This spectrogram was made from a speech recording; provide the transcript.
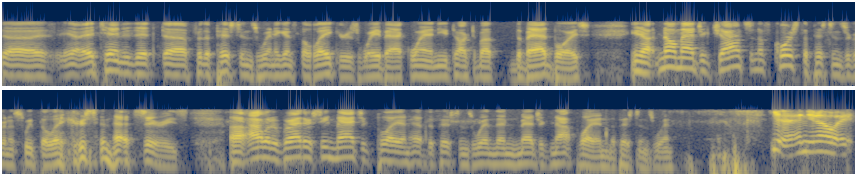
Uh, it tainted it uh, for the Pistons win against the Lakers way back when. You talked about the bad boys. You know, no Magic Johnson. Of course, the Pistons are going to sweep the Lakers in that series. Uh, I would have rather seen Magic play and have the Pistons win than Magic not play and the Pistons win. Yeah, and you know, it,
